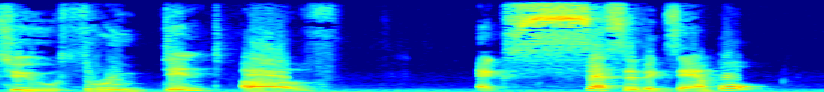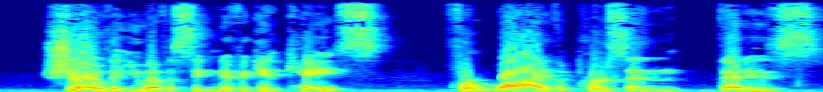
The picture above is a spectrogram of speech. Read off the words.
to, through dint of excessive example, show that you have a significant case for why the person that is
